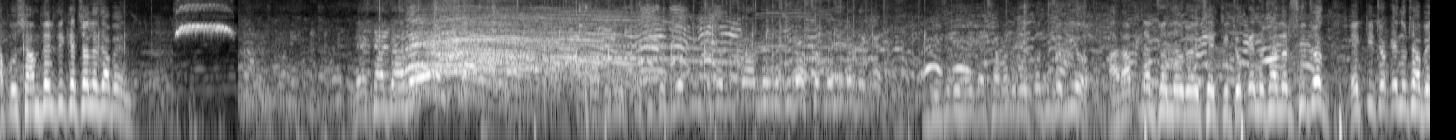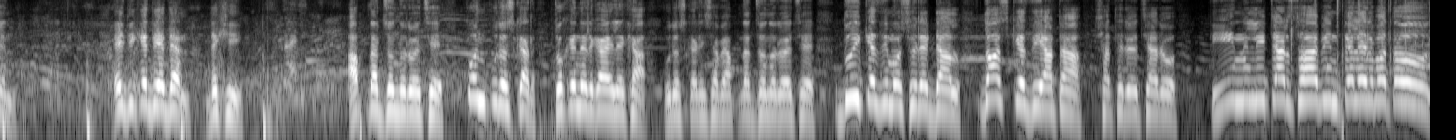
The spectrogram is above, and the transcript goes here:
আপু, সামনের দিকে চলে যাবেন। দেখা যাবে। বিজয়ী হয়ে গেছে আমাদের এই প্রতিযোগীও। আর আপনার জন্য রয়েছে একটি টোকেন উঠানোর সুযোগ। একটি টোকেন উঠাবেন। এইদিকে দিয়ে দেন, দেখি। আপনার জন্য রয়েছে কোন পুরস্কার? টোকেনের গায়ে লেখা পুরস্কার হিসাবে আপনার জন্য রয়েছে দুই কেজি মসুরের ডাল, দশ কেজি আটা, সাথে রয়েছে আরও তিন লিটার সয়াবিন তেলের বোতল।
